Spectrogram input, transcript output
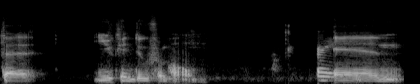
that you can do from home right. and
